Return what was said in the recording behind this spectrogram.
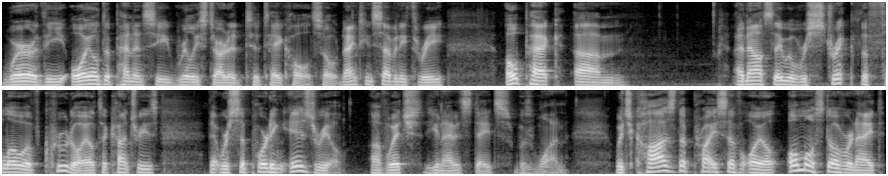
where the oil dependency really started to take hold. So 1973, OPEC um, announced they will restrict the flow of crude oil to countries that were supporting Israel of which the United States was one, which caused the price of oil almost overnight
